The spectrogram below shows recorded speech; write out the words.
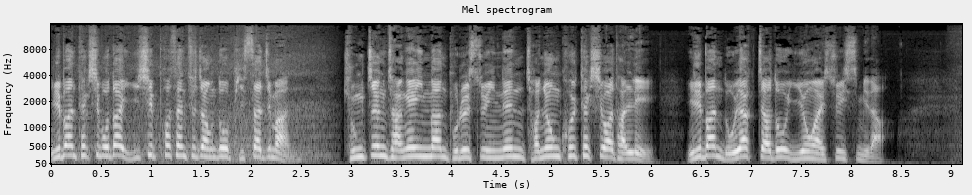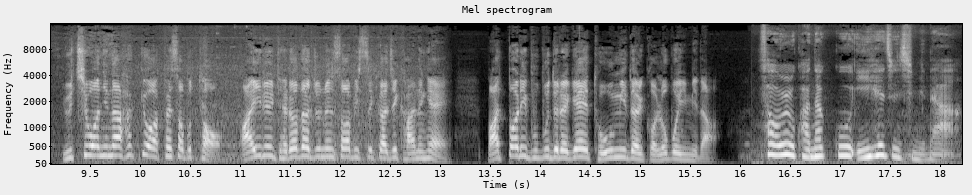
일반 택시보다 20% 정도 비싸지만 중증 장애인만 부를 수 있는 전용 콜택시와 달리 일반 노약자도 이용할 수 있습니다. 유치원이나 학교 앞에서부터 아이를 데려다 주는 서비스까지 가능해 맞벌이 부부들에게 도움이 될 걸로 보입니다. 서울 관악구 이혜진 씨입니다.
